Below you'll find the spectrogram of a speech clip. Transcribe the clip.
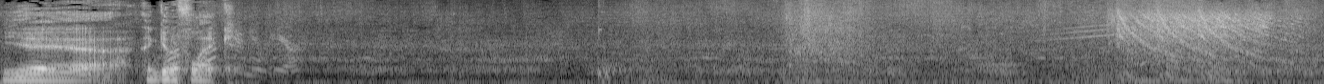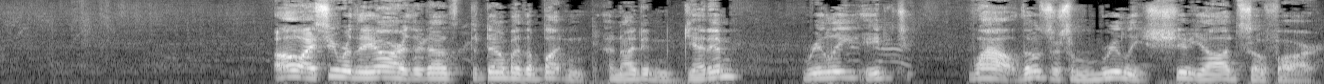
Yeah, and get a flank. Oh, I see where they are. They're down. They're down by the button, and I didn't get him. Really, eighty-two. Wow, those are some really shitty odds so far.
